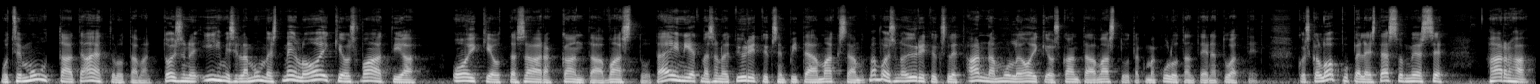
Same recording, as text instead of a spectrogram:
mutta se muuttaa te ajattelutavan. Toisaalta ihmisillä mun mielestä meillä on oikeus vaatia oikeutta saada kantaa vastuuta. Ei niin, että mä sanoin, että yrityksen pitää maksaa, mutta mä voin sanoa yritykselle, että anna mulle oikeus kantaa vastuuta, kun mä kulutan teidän tuotteita. Koska loppupeleissä tässä on myös se harha,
